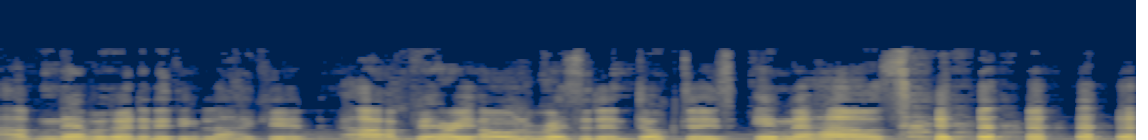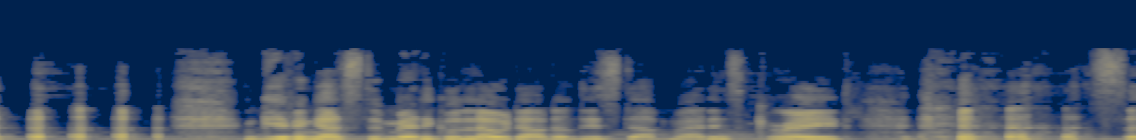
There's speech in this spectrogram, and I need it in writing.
I've never heard anything like it. Our very own resident doctor is in the house giving us the medical loadout of this stuff, man. It's great. so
